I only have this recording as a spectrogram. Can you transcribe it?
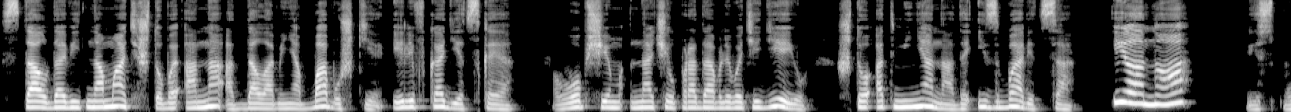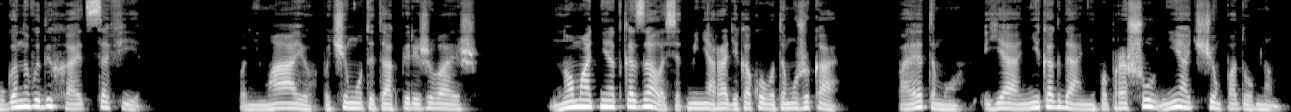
стал давить на мать, чтобы она отдала меня бабушке или в кадетское. В общем, начал продавливать идею, что от меня надо избавиться. «И она?» — испуганно выдыхает Софи. «Понимаю, почему ты так переживаешь. Но мать не отказалась от меня ради какого-то мужика. Поэтому я никогда не попрошу ни о чем подобном.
